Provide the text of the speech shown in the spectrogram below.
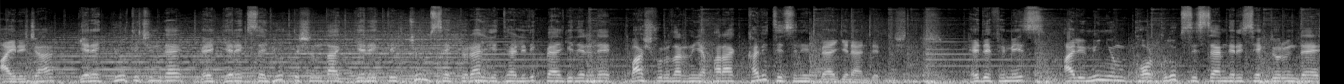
Ayrıca gerek yurt içinde ve gerekse yurt dışında gerekli tüm sektörel yeterlilik belgelerini başvurularını yaparak kalitesini belgelendirmiştir. Hedefimiz alüminyum korkuluk sistemleri sektöründe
